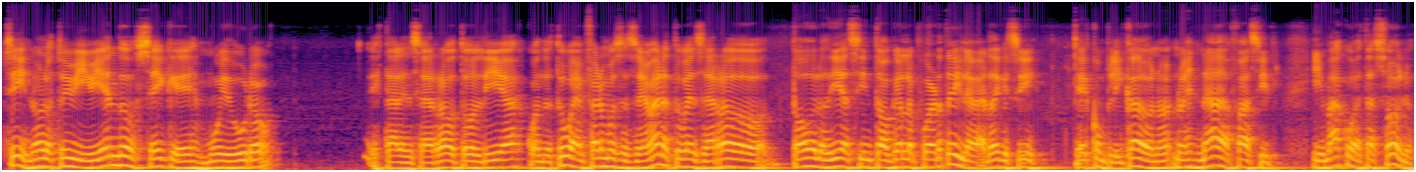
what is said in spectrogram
Sí, no lo estoy viviendo, sé que es muy duro estar encerrado todo el día. Cuando estuve enfermo esa semana, estuve encerrado todos los días sin tocar la puerta y la verdad que sí, es complicado, no, es nada fácil. Y más cuando estás solo.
